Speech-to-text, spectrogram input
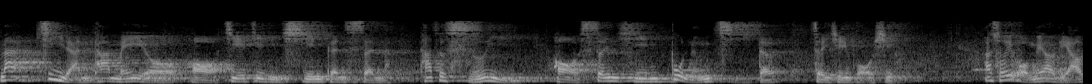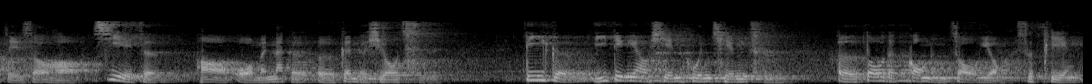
那既然它没有哦接近心跟身啊，它是死以哦身心不能及的真心佛性。那所以我们要了解说哦，借着哦我们那个耳根的修持，第一个一定要先分清楚。耳朵的功能作用是听，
